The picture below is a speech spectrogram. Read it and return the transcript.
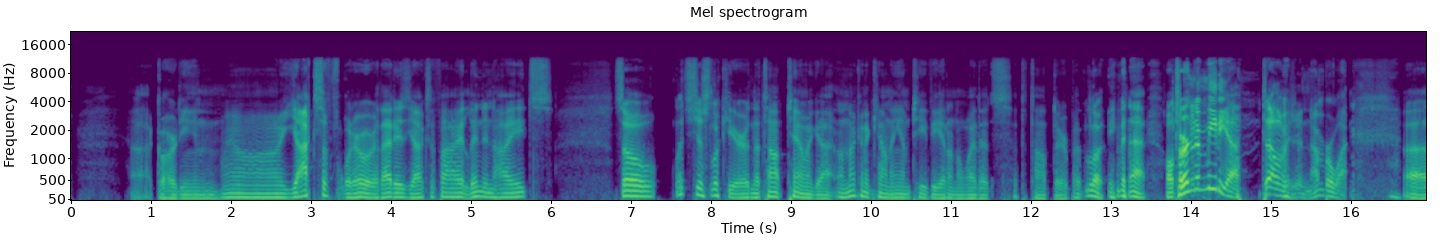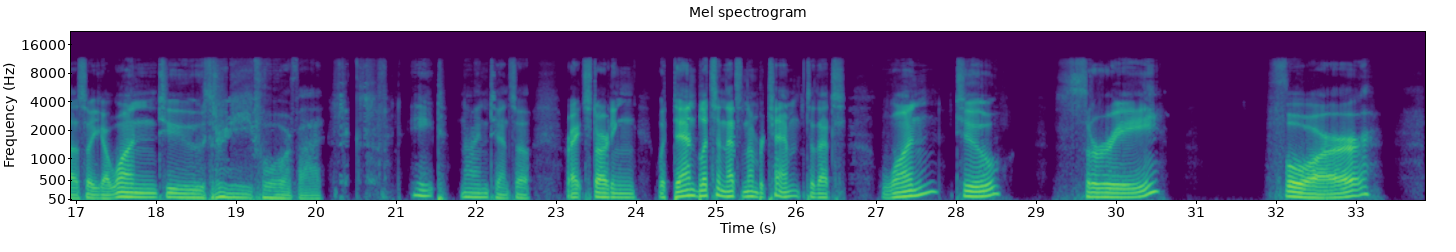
Uh, Guardian, uh, Yaxif, whatever that is, Yaxify, Linden Heights. So let's just look here in the top 10 we got. I'm not going to count AMTV. I don't know why that's at the top there, but look, even that. Alternative media television, number one. Uh, so you got one, two, three, four, five, six, seven, eight, nine, ten. So, right, starting with Dan Blitzen, that's number 10. So that's one, two, three, four,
